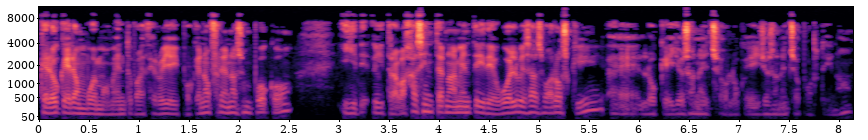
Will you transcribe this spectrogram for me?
creo que era un buen momento para decir, oye, ¿y por qué no frenas un poco y, trabajas internamente y devuelves a Swarovski eh, lo que ellos han hecho, lo que ellos han hecho por ti, ¿no?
